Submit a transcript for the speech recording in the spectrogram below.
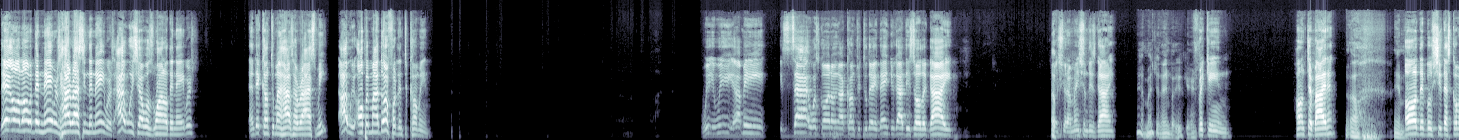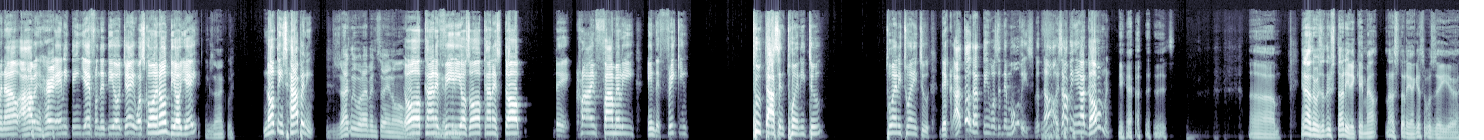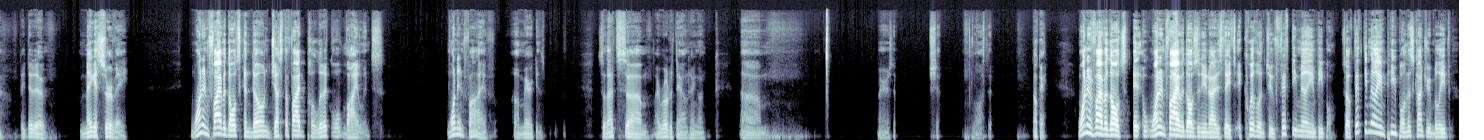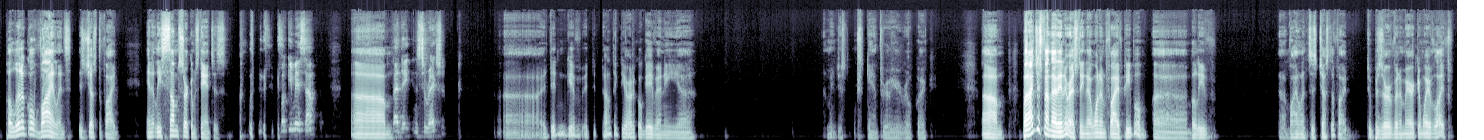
They're all over the neighbors, harassing the neighbors. I wish I was one of the neighbors. And they come to my house, harass me. I will open my door for them to come in. We we I mean it's sad what's going on in our country today. Then you got this other guy. Okay. Should I mention this guy? yeah, mention anybody. Who cares? Freaking Hunter Biden. Oh, him. All the bullshit that's coming out. I haven't heard anything yet from the DOJ. What's going on, DOJ? Exactly. Nothing's happening. Exactly what I've been saying all. all kind of What you do? videos, all kind of stuff. The crime family in the freaking 2022. 2022. The, I thought that thing was in the movies, but no, it's happening in our government. Yeah, it is. Um, you know, there was a new study that came out. Not a study, I guess it was a. Uh, they did a mega survey. One in five adults condone justified political violence. One in five Americans. So that's. Um, I wrote it down. Hang on. Um, where is it? Shit, lost it. Okay. One in five adults, eh, one in five adults in the United States, equivalent to 50 million people. So 50 million people in this country believe political violence is justified in at least some circumstances. But give me a sample. Um, That the insurrection. uh, it didn't give. It, I don't think the article gave any. Uh, let me just scan through here real quick. Um, but I just found that interesting that one in five people uh, believe uh, violence is justified to preserve an American way of life.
